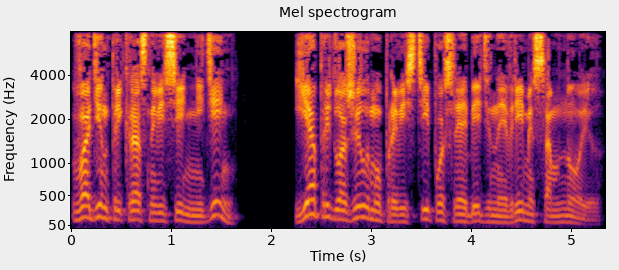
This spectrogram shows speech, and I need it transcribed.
В один прекрасный весенний день я предложил ему провести послеобеденное время со мною.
